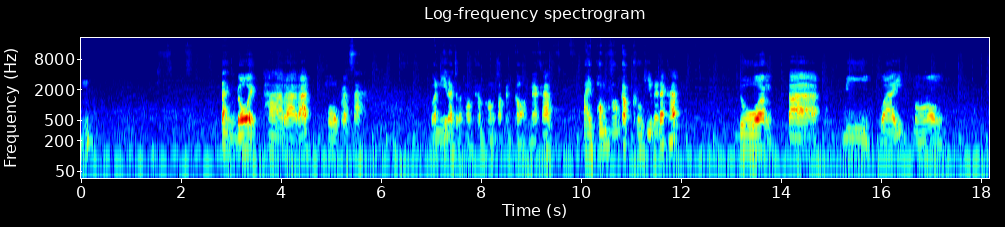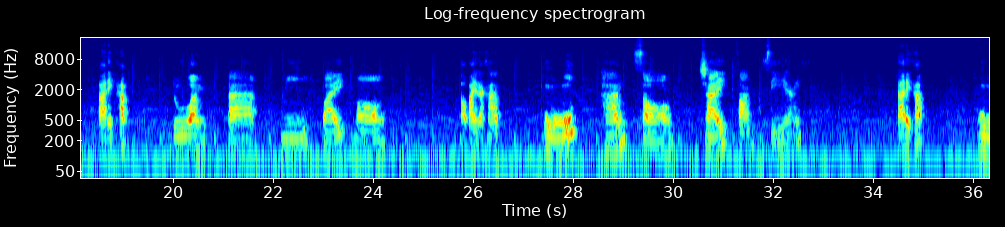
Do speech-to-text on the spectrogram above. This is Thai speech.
แต่งโดยธารารัตน์ ประสาท วันนี้เราจะมาท่องคำคล้องจองกันก่อนนะครับ ไปพร้อมๆกับครูทีมเลยนะครับ ดวงตา มีไว้มอง ตาเด็กครับ ดวงตา มีไว้มอง ต่อไปนะครับ หูทั้งสอง ใช้ฟังเสียง ตาเด็กครับ หู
